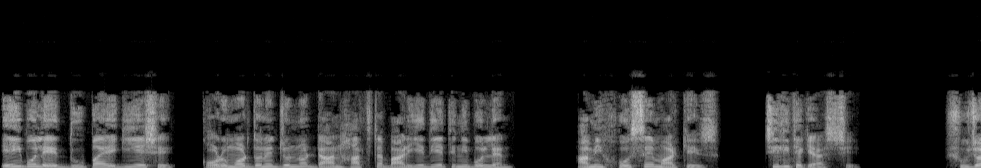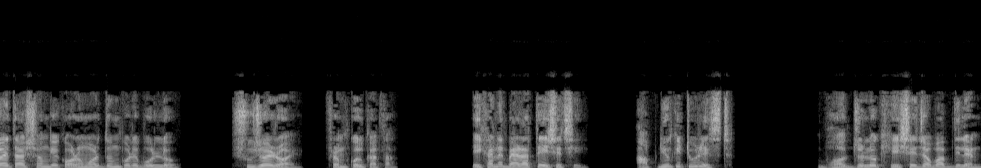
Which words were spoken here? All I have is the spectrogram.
এই বলে দু পা এগিয়ে এসে করমর্দনের জন্য ডান হাতটা বাড়িয়ে দিয়ে তিনি বললেন, আমি হোসে মার্কেজ, চিলি থেকে আসছি। সুজয় তার সঙ্গে করমর্দন করে বলল, সুজয় রয়, ফ্রম কলকাতা। এখানে বেড়াতে এসেছি। আপনিও কি ট্যুরিস্ট ভদ্রলোক হেসে জবাব দিলেন,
